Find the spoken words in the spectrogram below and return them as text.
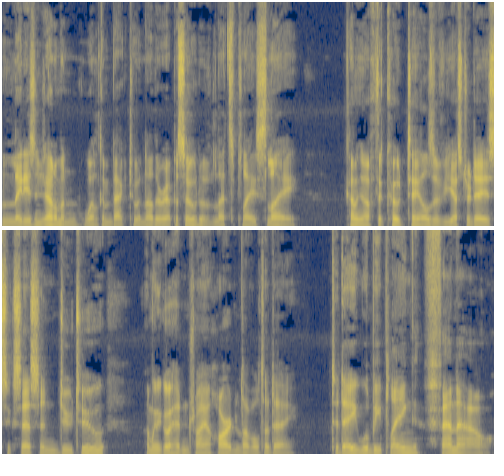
Ladies and gentlemen, welcome back to another episode of Let's Play Slay. Coming off the coattails of yesterday's success in Do 2, I'm going to go ahead and try a hard level today. Today we'll be playing Fanou.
